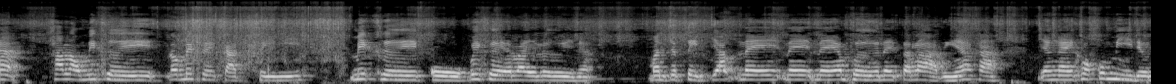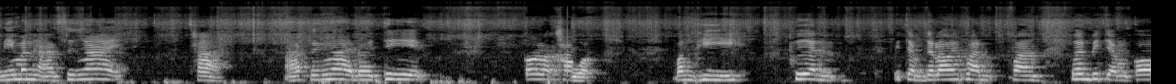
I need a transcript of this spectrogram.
น่ะ ถ้าเราไม่เคยเราไม่เคยกัดสี ไม่เคยโกกไม่เคยอะไรเลยเนี่ยมันจะติดยับในในในอำเภอในตลาดอย่างเงี้ยค่ะ ยังไงเขาก็มีเดี๋ยวนี้มันหาซื้อง่ายค่ะ หาซื้อง่ายโดยที่ก็ราคาบวกบางทีเพื่อนพี่แจำจะเล่าให้ฟังฟังเพื่อนพี่แจำก็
